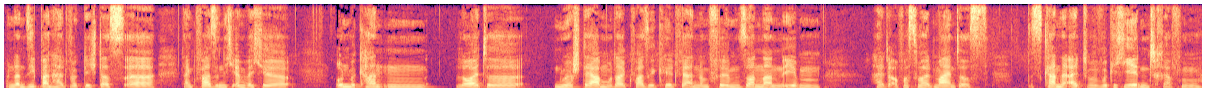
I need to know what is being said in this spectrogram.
Und dann sieht man halt wirklich, dass äh, dann quasi nicht irgendwelche unbekannten Leute nur sterben oder quasi gekillt werden im Film, sondern eben halt auch, was du halt meintest. Das kann halt wirklich jeden treffen.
